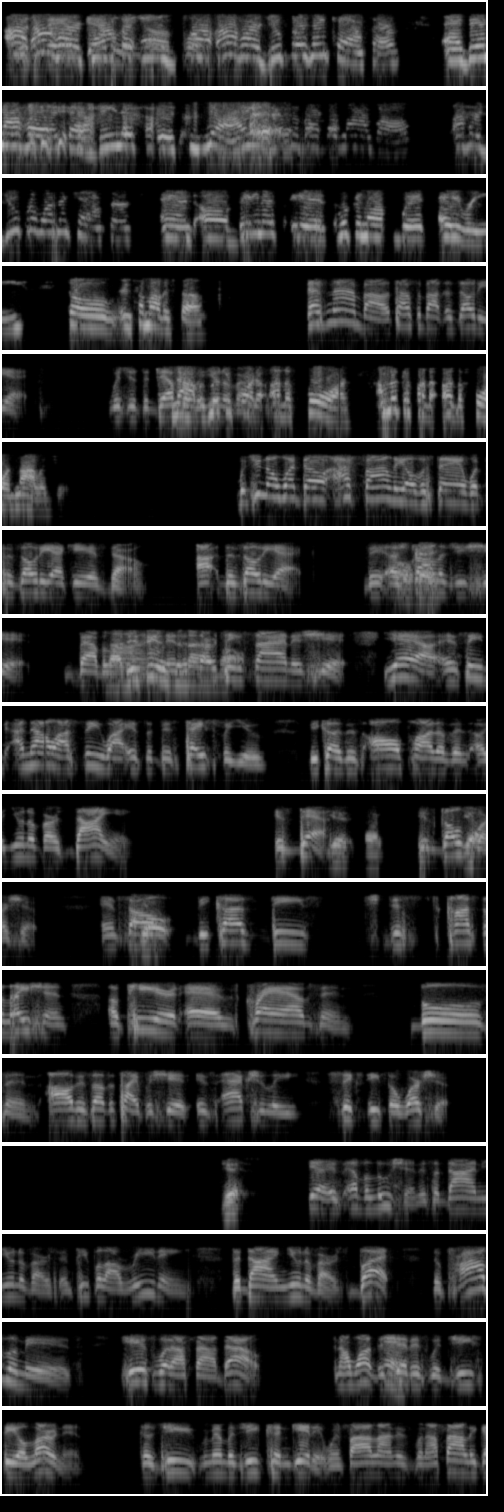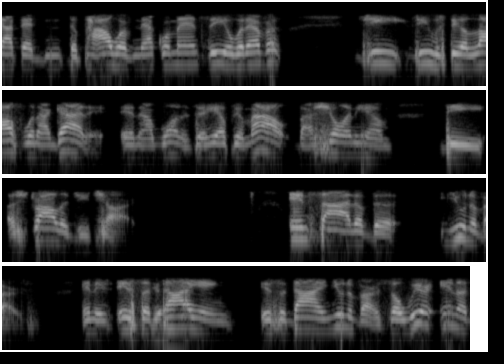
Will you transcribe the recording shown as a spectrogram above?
I, I heard Cancer uh, and point. I heard Jupiter's in Cancer, and then I heard that Venus is yeah. I ain't about that nine ball. I heard Jupiter was in Cancer, and uh Venus is hooking up with Aries, so and some other stuff. That's nine ball. It talks about the zodiac, which is the devil no, I of was the looking universe. for the other four. I'm looking for the other four knowledges. But you know what though? I finally understand what the zodiac is though. Uh, the zodiac, the astrology shit, Babylon, Now, this is and the thirteenth sign and shit. Yeah, and see now I see why it's a distaste for you because it's all part of a, a universe dying. It's death. Yes, uh, It's ghost Yeah. worship. And so because these this constellation appeared as crabs and bulls and all this other type of shit is actually six ether worship. yes. Yeah, it's evolution. It's a dying universe and people are reading the dying universe. But the problem is, here's what I found out. And I wanted to share mm. this with G still learning. Because G, remember G couldn't get it. When Fireline is, when I finally got that, the power of necromancy or whatever, G, G was still lost when I got it. And I wanted to help him out by showing him the astrology chart inside of the universe. And it, it's a Yeah. dying, it's a dying universe. So we're in a,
